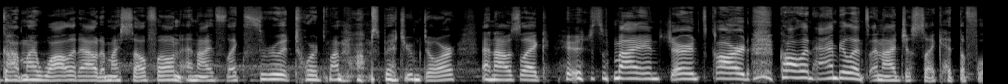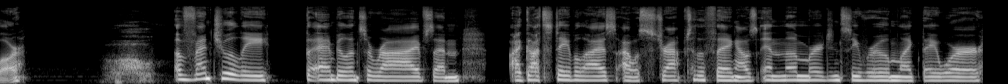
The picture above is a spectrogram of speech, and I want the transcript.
got my wallet out and my cell phone and I like threw it towards my mom's bedroom door. And I was like, here's my insurance card. Call an ambulance. And I just like hit the floor. Eventually, the ambulance arrives and I got stabilized. I was strapped to the thing. I was in the emergency room like they were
